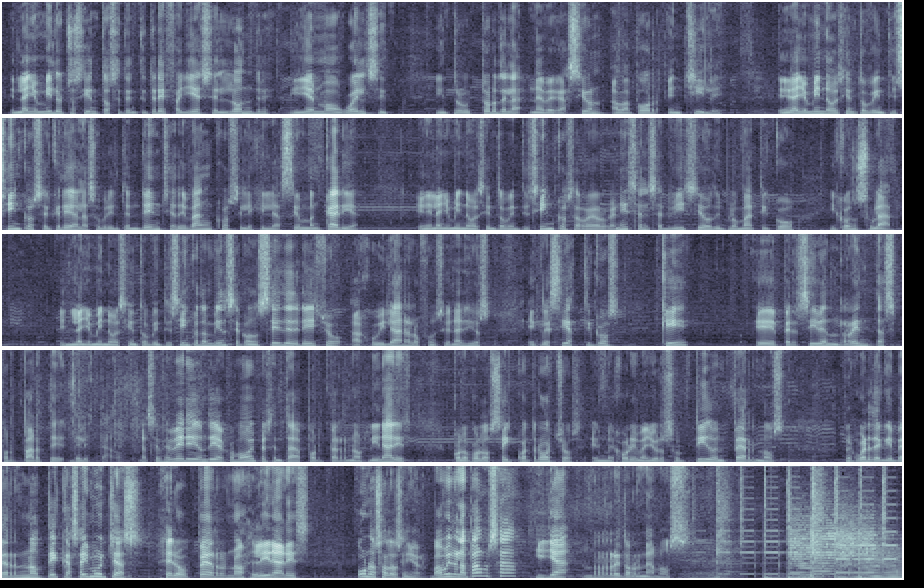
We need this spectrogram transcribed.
En el año 1873 fallece en Londres Guillermo Wellesley, introductor de la navegación a vapor en Chile. En el año 1925 se crea la Superintendencia de Bancos y Legislación Bancaria. En el año 1925 se reorganiza el Servicio Diplomático y Consular. En el año 1925 también se concede derecho a jubilar a los funcionarios eclesiásticos que eh, perciben rentas por parte del Estado. Las efemérides de un día como hoy, presentadas por Pernos Linares, colocó los 648, el mejor y mayor surtido en pernos. Recuerde que pernotecas hay muchas, pero Pernos Linares, uno solo señor. Vamos a ir a la pausa y ya retornamos.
